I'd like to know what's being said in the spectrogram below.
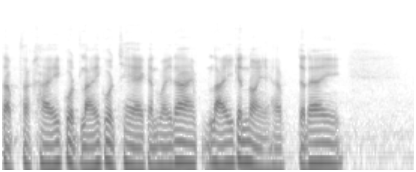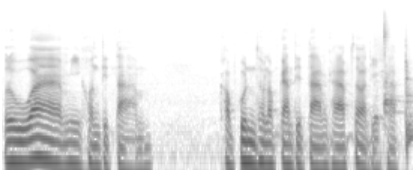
subscribe กดไลค์กดแชร์กันไว้ได้ไลค์กันหน่อยครับ จะได้รู้ว่ามีคนติดตาม ขอบคุณสำหรับการติดตามครับ สวัสดีครับ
